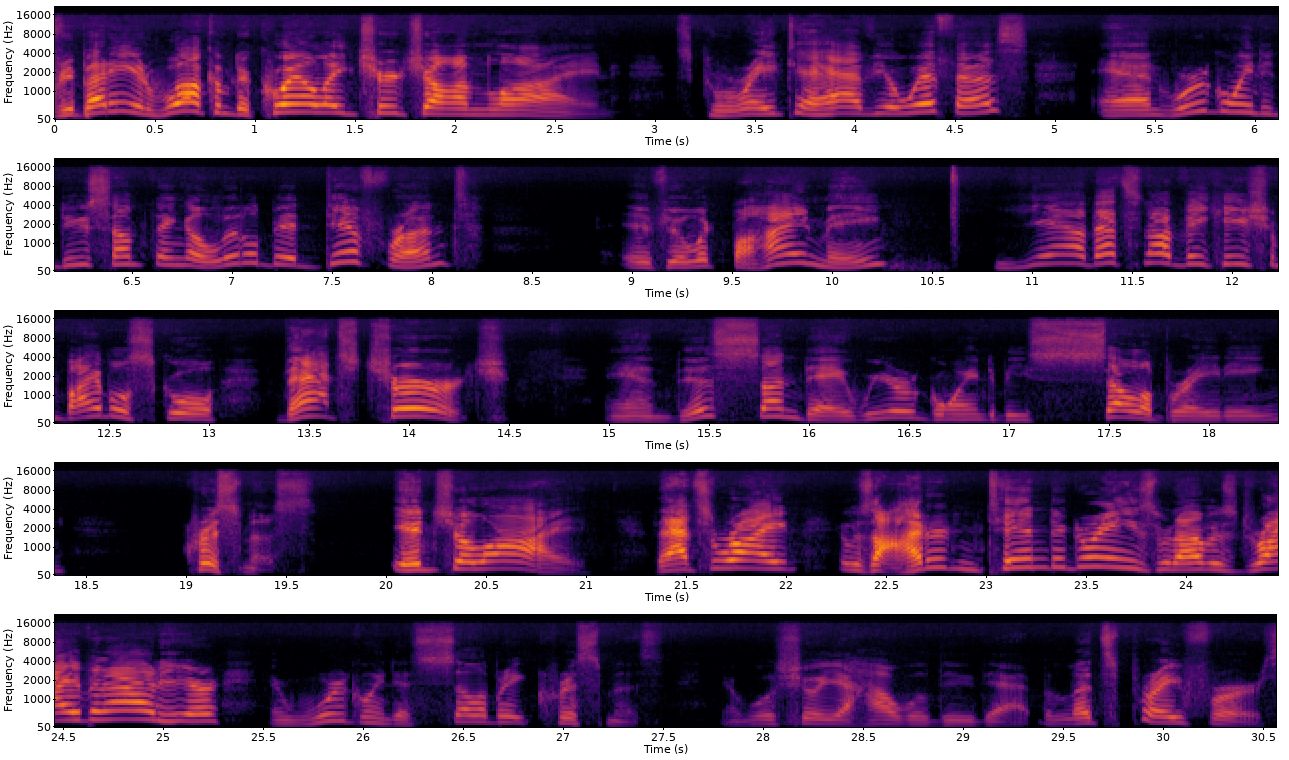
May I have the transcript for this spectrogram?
everybody, and welcome to Quail Lake Church Online. It's great to have you with us, and we're going to do something a little bit different. If you look behind me, yeah, that's not Vacation Bible School, that's church. And this Sunday, we are going to be celebrating Christmas in July. That's right, it was 110 degrees when I was driving out here, and we're going to celebrate Christmas. And we'll show you how we'll do that. But let's pray first.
